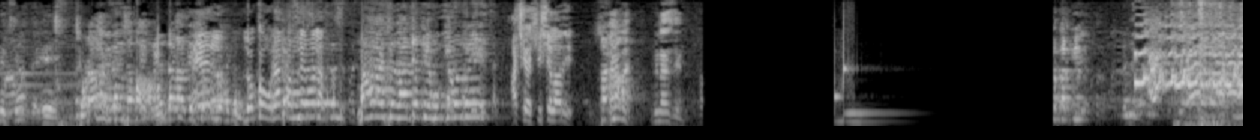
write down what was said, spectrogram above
वडाळा विधानसभा मंडळाचे लोक उन्हात बसले चला महाराष्ट्र राज्याचे मुख्यमंत्री अशी अशी शेला रे सन्मान विनायक करतील महाकारुणी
